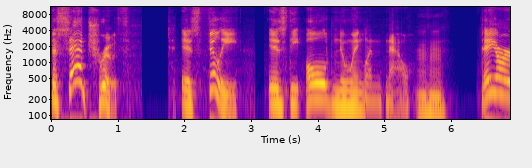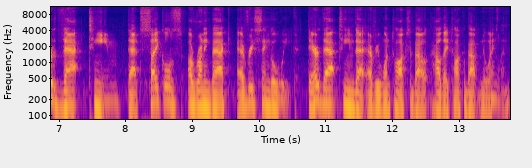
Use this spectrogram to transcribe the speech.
The sad truth is Philly is the old New England now. mm-hmm. They are that team that cycles a running back every single week. They're that team that everyone talks about how they talk about New England.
